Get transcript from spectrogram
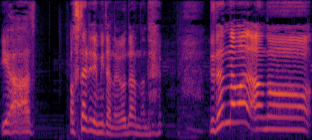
いやー、あ、二人で見たのよ、旦那で。で、旦那は、あのー、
